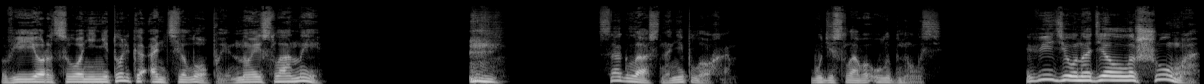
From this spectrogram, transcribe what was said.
В ее рационе не только антилопы, но и слоны». «Согласна, неплохо», — Будислава улыбнулась. «Видео наделало шума,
